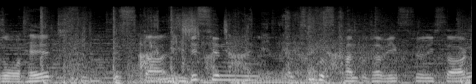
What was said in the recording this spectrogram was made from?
So, Held ist da ein bisschen zu riskant unterwegs, würde ich sagen.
